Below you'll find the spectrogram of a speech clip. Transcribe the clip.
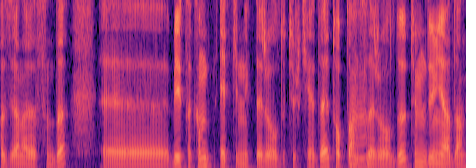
Haziran arasında e, bir takım etkinlikleri oldu Türkiye'de. Toplantıları Hı. oldu. Tüm dünyadan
